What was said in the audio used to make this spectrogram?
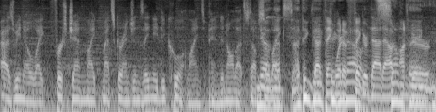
as we know, like first gen like Mezger engines, they needed coolant lines pinned and all that stuff. Yeah, so like I think that thing would have figured that out under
